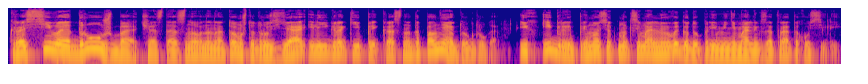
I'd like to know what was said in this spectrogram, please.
Красивая дружба часто основана на том, что друзья или игроки прекрасно дополняют друг друга. Их игры приносят максимальную выгоду при минимальных затратах усилий.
